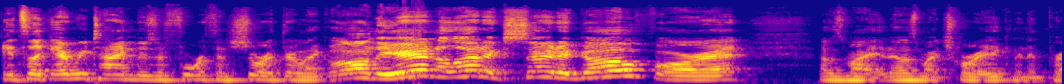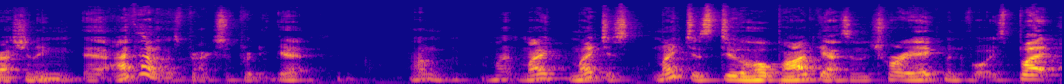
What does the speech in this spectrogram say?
It's like every time there's a fourth and short, they're like, "Oh, the analytics say to go for it." That was my that was my Troy Aikman impression. I thought it was actually pretty good. I might, might, just might just do the whole podcast in the Troy Aikman voice, but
